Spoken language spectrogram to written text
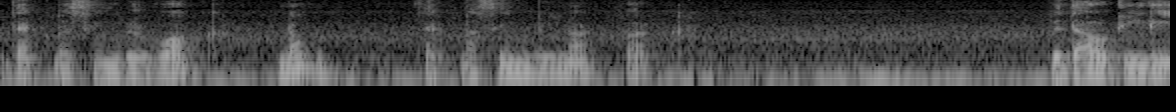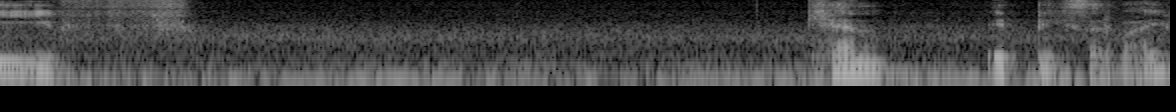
that machine will work? No that machine will not work. Without leaf can it survive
